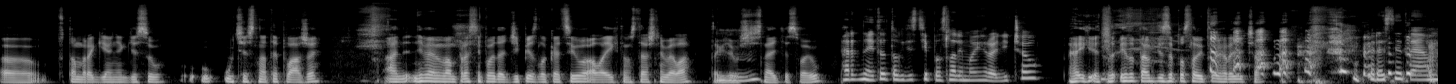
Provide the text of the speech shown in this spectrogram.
eh, v tom regióne, kde sú útesnaté pláže. A ne- neviem vám presne povedať GPS lokáciu, ale ich tam strašne veľa, takže mm-hmm. určite si nájdete svoju. Pardon, je to to, kde ste poslali mojich rodičov? Hej, je to, je to tam, kde sa poslali tvojho rodiča. Presne tam.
